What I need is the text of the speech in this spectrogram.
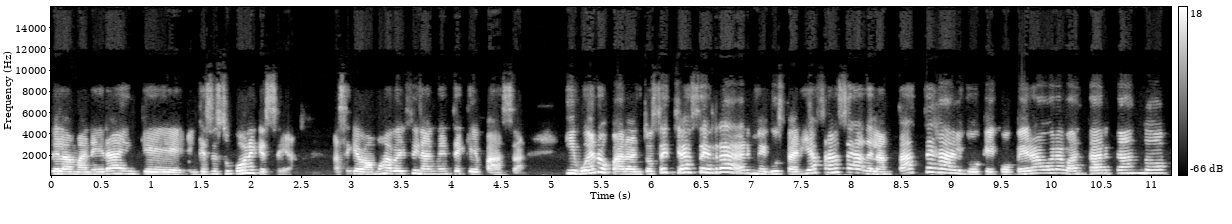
de la manera en que, en que se supone que sea. Así que vamos a ver finalmente qué pasa. Y bueno, para entonces ya cerrar, me gustaría, Frances, adelantaste algo que Coopera ahora va a estar dando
